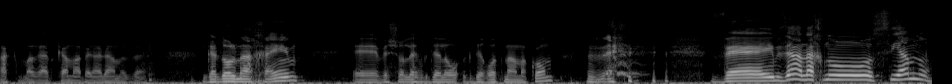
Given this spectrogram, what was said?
רק מראה עד כמה הבן אדם הזה גדול מהחיים, אה, ושולף גדלו- גדרות מהמקום. ו- ועם זה אנחנו סיימנו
